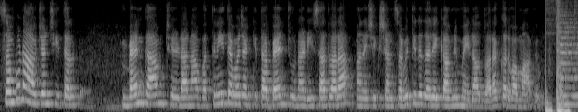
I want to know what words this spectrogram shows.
સંપૂર્ણ આયોજન શીતલ બેન ગામ છેડાના વતની તેમજ અંકિતાબેન જુના ડીસા દ્વારા અને શિક્ષણ સમિતિને દરેક ગામની મહિલાઓ દ્વારા કરવામાં આવ્યું.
